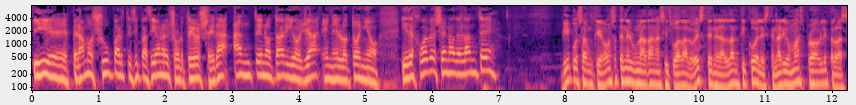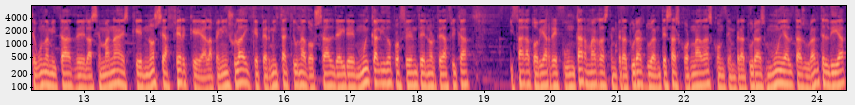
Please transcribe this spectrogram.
Y eh, esperamos su participación. El sorteo será ante notario ya en el otoño. ¿Y de jueves en adelante? Bien, pues aunque vamos a tener una dana situada al oeste, en el Atlántico, el escenario más probable para la segunda mitad de la semana es que no se acerque a la península y que permita que una dorsal de aire muy cálido procedente del norte de África quizá haga todavía repuntar más las temperaturas durante esas jornadas, con temperaturas muy altas durante el día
